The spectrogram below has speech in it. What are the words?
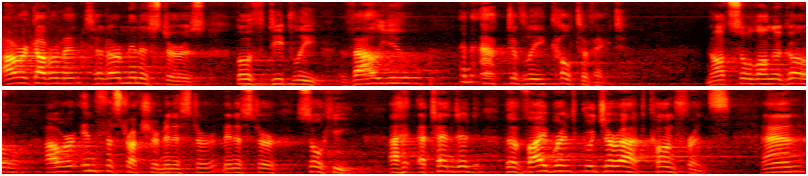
our government and our ministers both deeply value and actively cultivate. Not so long ago, our infrastructure minister, Minister Sohi, attended the Vibrant Gujarat conference and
